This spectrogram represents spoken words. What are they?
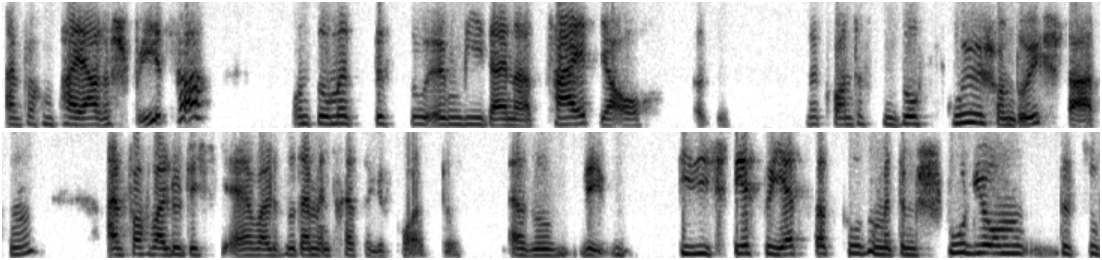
einfach ein paar Jahre später. Und somit bist du irgendwie deiner Zeit ja auch, also ne, konntest du so früh schon durchstarten, einfach weil du dich, äh, weil du so deinem Interesse gefolgt bist. Also wie, wie stehst du jetzt dazu? So mit dem Studium bist du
